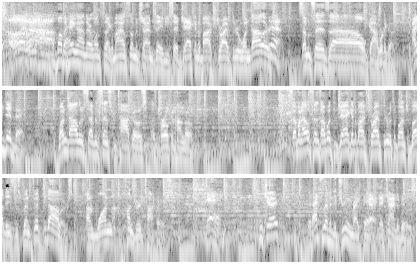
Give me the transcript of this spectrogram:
random. Hola. Bubba, hang on there one second. Miles, someone chimes in. You said Jack in the Box drive through one dollar. Yeah. Someone says, uh, oh God, where to go? I did that. One dollar seven cents for tacos. I was broken hungover. Someone else says I went to Jack in the Box drive through with a bunch of buddies and spent fifty dollars on one hundred tacos. Dang. Okay. That's living the dream right there. Yeah, it kind of is.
